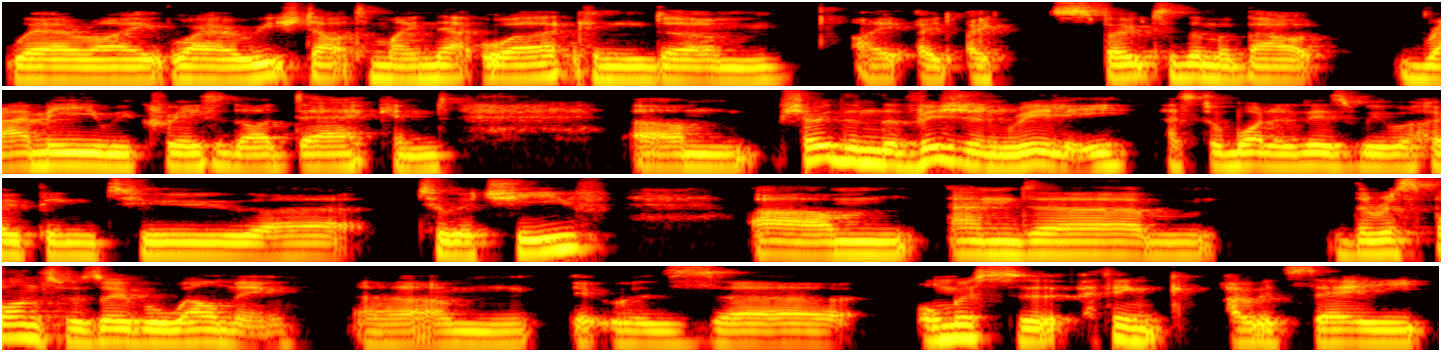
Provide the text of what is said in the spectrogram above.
where I where I reached out to my network and um, I, I, I, spoke to them about Rami. We created our deck and um, showed them the vision really as to what it is we were hoping to uh, to achieve. Um, and um, the response was overwhelming. Um, it was uh, almost, uh, I think, I would say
